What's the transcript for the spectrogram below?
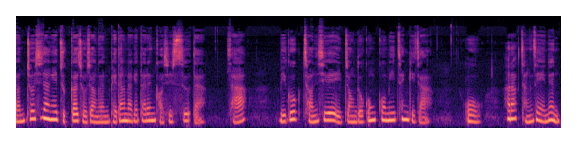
연초 시장의 주가 조정은 배당락에 따른 것일 수다. 4. 미국 전시회 일정도 꼼꼼히 챙기자. 5. 하락 장세에는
